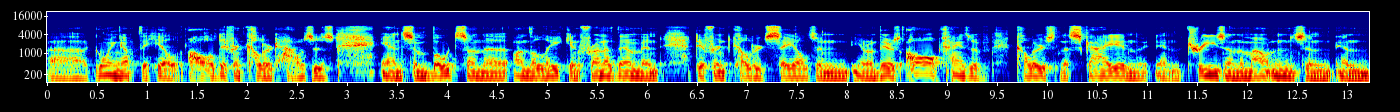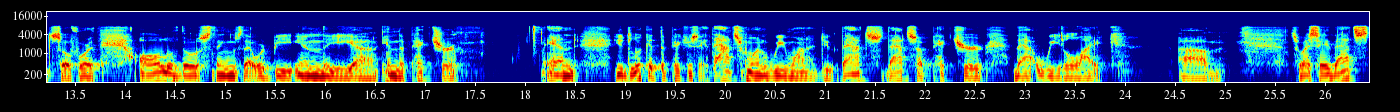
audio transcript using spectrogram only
uh, going up the hill, all different colored houses, and some boats on the on the lake in front of them, and different colored sails, and you know there's all kinds of colors in the sky and the, and trees and the mountains and and so forth. All of those things that would be in the uh, in the picture. And you'd look at the picture and say, "That's one we want to do. That's that's a picture that we like." Um, so I say that's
